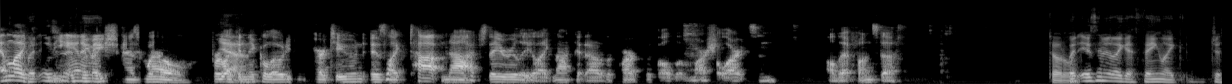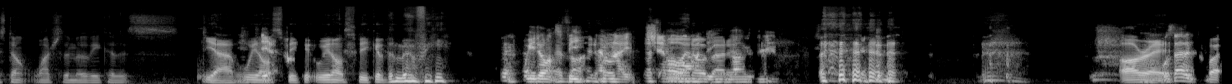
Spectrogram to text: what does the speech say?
and like But the it like- animation as well for like a Nickelodeon cartoon is like top notch. They really like knocked it out of the park with all the martial arts and all that fun stuff. Totally. But isn't it like a thing like just don't watch the movie because it's yeah, we don't Yeah. speak. We don't speak of the movie. We don't That's speak all I know- M Night that's all I know about it. Dong. All right. Was that a But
